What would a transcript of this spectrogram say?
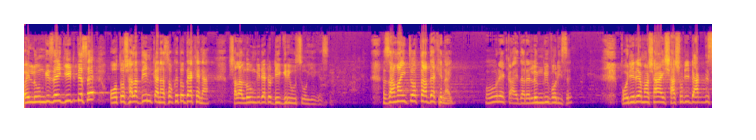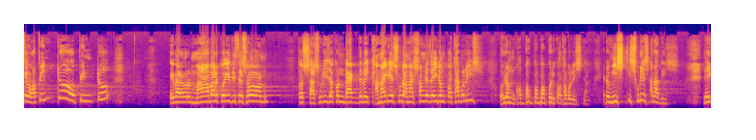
ওই লুঙ্গি যেই গিট দেছে ও তো শালা দিন কানা, চোখে তো দেখে না। শালা লুঙ্গিটা একটু ডিগ্রি উঁচু হয়ে গেছে। জামাই তো তা দেখে নাই। ওরে কায়দারে, লুঙ্গি পরিছে। পরিরে মশাই, শাশুড়ি ডাক দিছে, ও পিন্টু এবার ওর মা আবার কইয়ে দিছে, শোন, তোর শাশুড়ি যখন ডাক দেবে খামাইরে সুর আমার সঙ্গে যে এইরকম কথা বলিস। ওইরকম গপ গপ গপ গপ করে কথা বলিস না। একটু মিষ্টি সুরে সারা দিস। এই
